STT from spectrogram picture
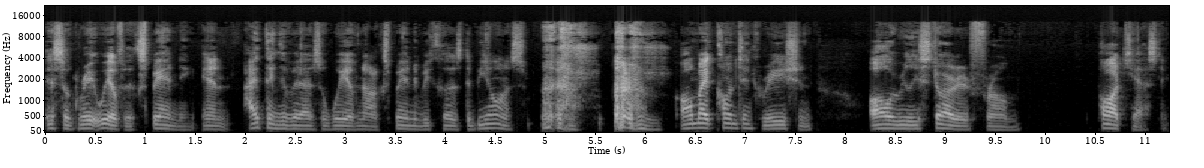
It's a great way of expanding, and I think of it as a way of not expanding because, to be honest, all my content creation all really started from podcasting.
